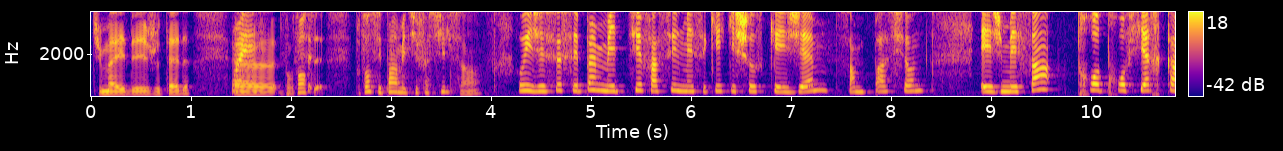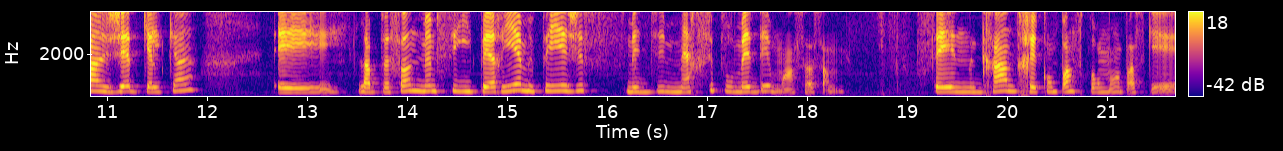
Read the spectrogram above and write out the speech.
Tu m'as aidé, je t'aide. Oui. Euh, pourtant, C'est- pourtant c'est pas un métier facile ça. hein. Oui, je sais, c'est pas un métier facile, mais c'est quelque chose que j'aime, ça me passionne. Et je me sens trop, trop fière quand j'aide quelqu'un. Et la personne, même s'il ne paie rien, me paye juste, me dit merci pour m'aider. Moi, ça, ça me- C'est une grande récompense pour moi parce que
